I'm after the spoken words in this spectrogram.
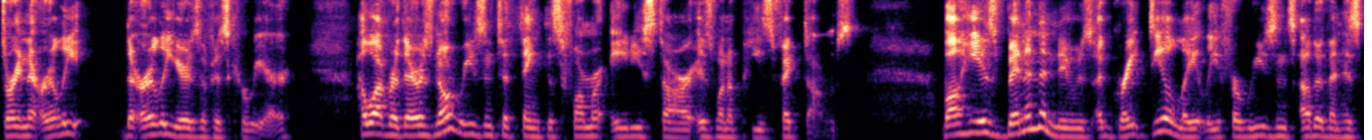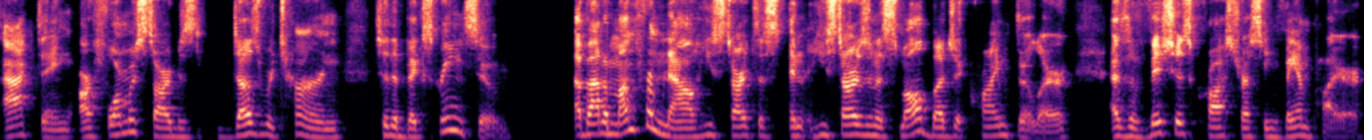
during the early the early years of his career. However, there is no reason to think this former 80 star is one of P's victims. While he has been in the news a great deal lately for reasons other than his acting, our former star does, does return to the big screen soon. About a month from now, he starts a, he stars in a small budget crime thriller as a vicious cross-dressing vampire.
